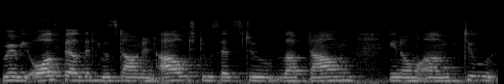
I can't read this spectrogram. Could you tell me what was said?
where we all felt that he was down and out, two sets to love down, you know, um, two,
